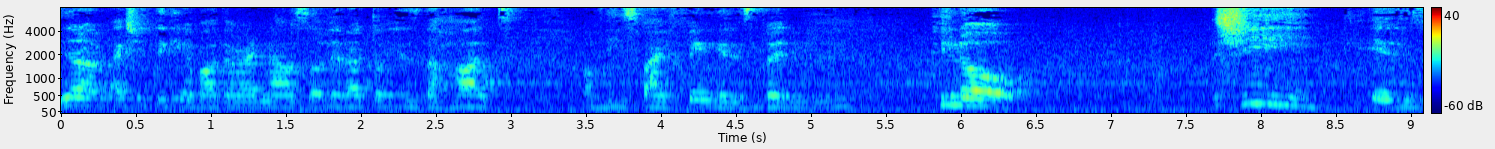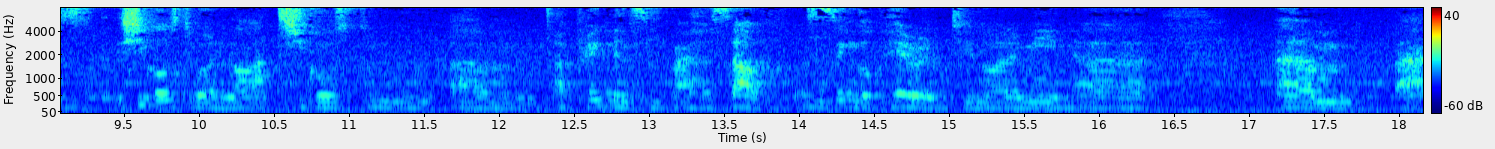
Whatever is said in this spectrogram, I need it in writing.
you know, I'm actually thinking about that right now. So Lerato is the heart of these five fingers, but you know, she is. She goes through a lot. She goes through um, a pregnancy by herself, a Mm. single parent. You know what I mean? Uh, um, I,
